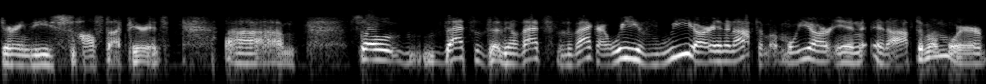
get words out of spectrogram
during these Hallstatt periods. Um, so that's the, you know that's the background. We we are in an optimum. We are in an optimum where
